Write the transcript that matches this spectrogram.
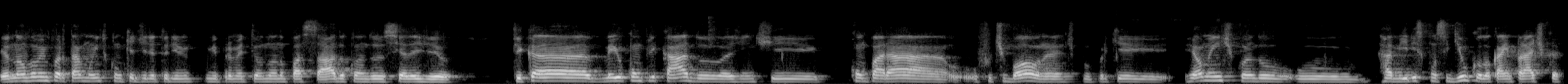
eu não vou me importar muito com o que a diretoria me prometeu no ano passado, quando se elegeu. Fica meio complicado a gente comparar o futebol, né? Tipo, porque realmente quando o Ramires conseguiu colocar em prática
